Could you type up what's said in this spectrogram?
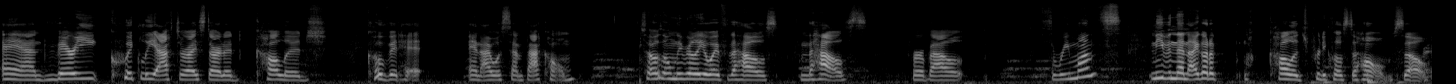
and very quickly after I started college, COVID hit, and I was sent back home. So I was only really away from the house from the house for about three months, and even then, I go to college pretty close to home, so Right,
